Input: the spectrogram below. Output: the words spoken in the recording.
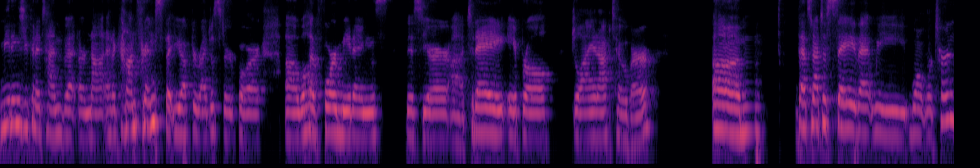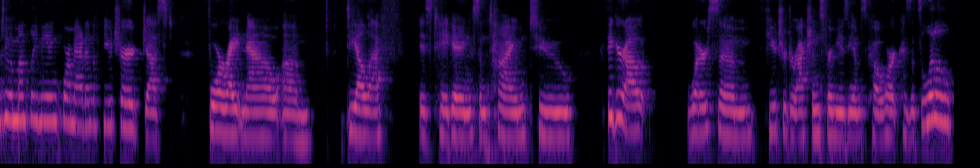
meetings you can attend that are not at a conference that you have to register for, uh, we'll have four meetings this year, uh, today, April, July, and October. Um, that's not to say that we won't return to a monthly meeting format in the future, just for right now, um, DLF is taking some time to figure out what are some future directions for museums cohort because it's a little,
